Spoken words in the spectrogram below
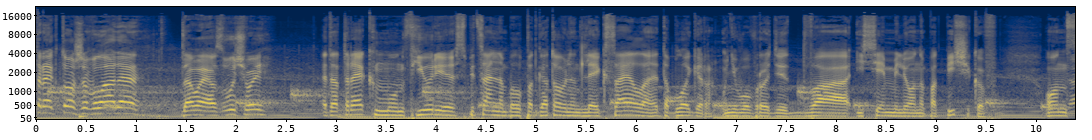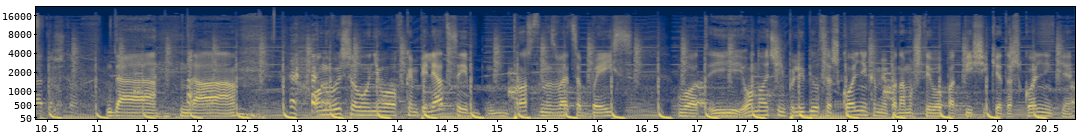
Трек тоже Влада. Давай, озвучивай. Этот трек Moon Fury специально был подготовлен для Exile. Это блогер, у него вроде 2,7 миллиона подписчиков. Он... Да, что? Да, да. Он вышел у него в компиляции, просто называется Base. Вот, и он очень полюбился школьниками, потому что его подписчики это школьники.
